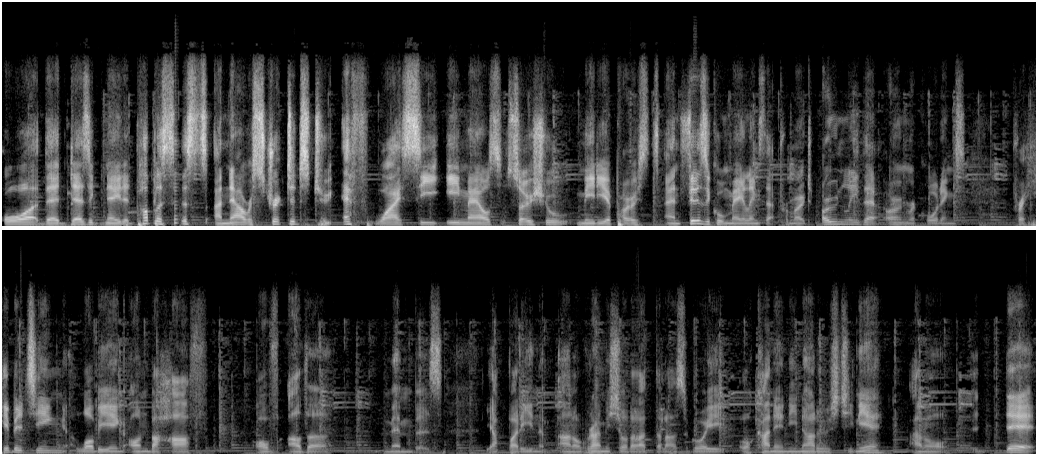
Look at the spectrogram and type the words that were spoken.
or their designated publicists are now restricted to FYC emails, social media posts, and physical mailings that promote only their own recordings, prohibiting lobbying on behalf of other members. やっぱりねあのグラミー賞だったらすごいお金になるしね。あので、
